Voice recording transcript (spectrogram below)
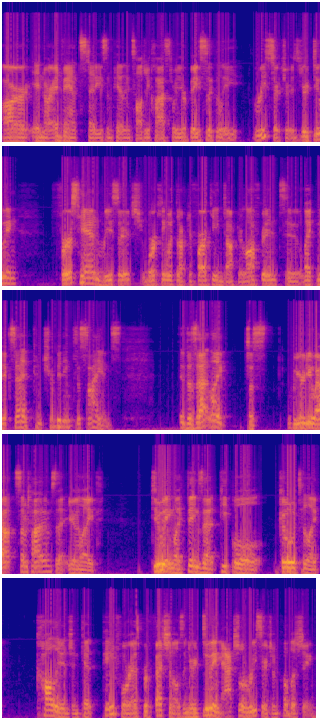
are in our advanced studies in paleontology class where you're basically researchers. You're doing firsthand research, working with Dr. Farke and Dr. Lofgren to, like Nick said, contributing to science. Does that like just weird you out sometimes that you're like doing like things that people go to like college and get paid for as professionals and you're doing actual research and publishing?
